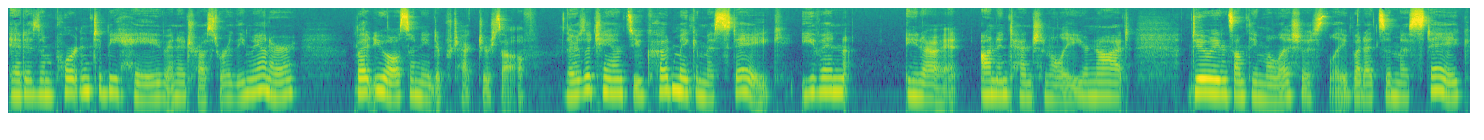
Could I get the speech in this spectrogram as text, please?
it is important to behave in a trustworthy manner, but you also need to protect yourself. There's a chance you could make a mistake, even, you know, unintentionally. You're not doing something maliciously, but it's a mistake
